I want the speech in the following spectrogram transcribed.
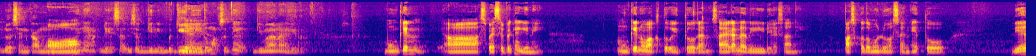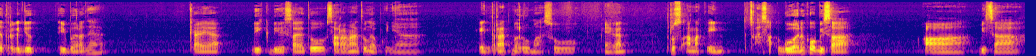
dosen kamu Oh. oh, ini anak desa bisa begini begini. Iya, itu maksudnya gimana gitu? Mungkin uh, spesifiknya gini. Mungkin waktu itu kan saya kan dari desa nih. Pas ketemu dosen itu dia terkejut. Ibaratnya kayak di desa itu sarana itu nggak punya internet baru masuk ya kan? Terus anak ini gua nih kok bisa uh, bisa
